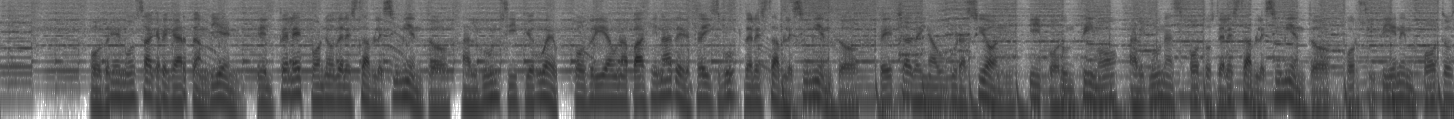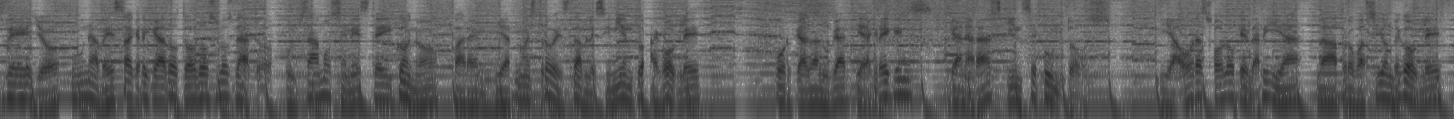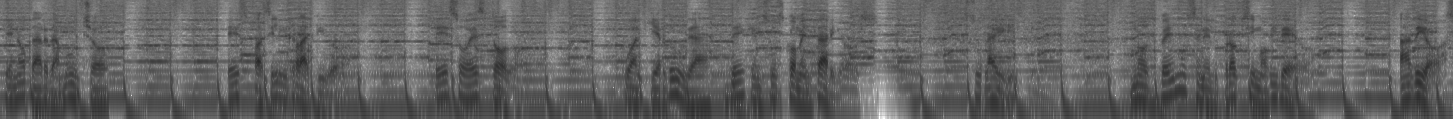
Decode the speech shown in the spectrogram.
Podremos agregar también el teléfono del establecimiento, algún sitio web, podría una página de Facebook del establecimiento, fecha de inauguración, y por último, algunas fotos del establecimiento, por si tienen fotos de ello, una vez agregado todos los datos, pulsamos en este icono, para enviar nuestro establecimiento a Google. Por cada lugar que agregues, ganarás 15 puntos. Y ahora solo quedaría, la aprobación de Google, que no tarda mucho, es fácil y rápido. Eso es todo. Cualquier duda, dejen sus comentarios. Su like. Nos vemos en el próximo video. Adiós.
